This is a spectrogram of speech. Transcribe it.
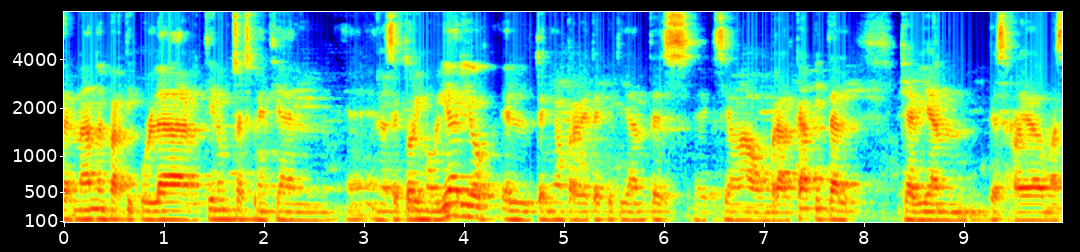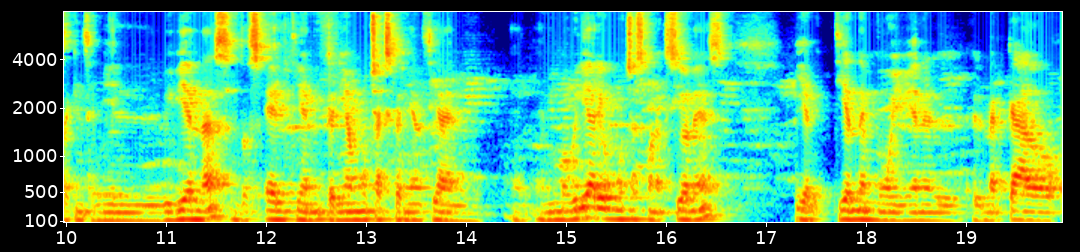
Fernando en particular tiene mucha experiencia en, el sector inmobiliario. Él tenía un private equity antes eh, que se llama Umbral Capital, que habían desarrollado más de 15.000 viviendas. Entonces, él tenía mucha experiencia en, inmobiliario, muchas conexiones y entiende muy bien el, mercado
